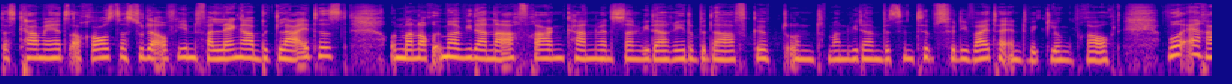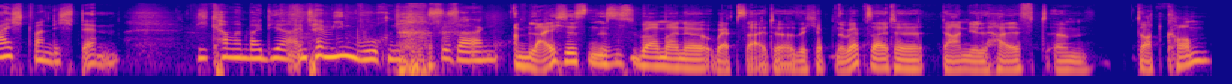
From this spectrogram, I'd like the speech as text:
das kam ja jetzt auch raus, dass du da auf jeden Fall länger begleitest und man auch immer wieder nachfragen kann, wenn es dann wieder Redebedarf gibt und man wieder ein bisschen Tipps für die Weiterentwicklung braucht. Wo erreicht man dich denn? Wie kann man bei dir einen Termin buchen, sozusagen? Am leichtesten ist es über meine Webseite. Also ich habe eine Webseite, danielhalft.com. Ähm,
